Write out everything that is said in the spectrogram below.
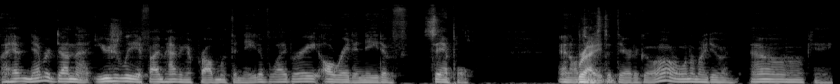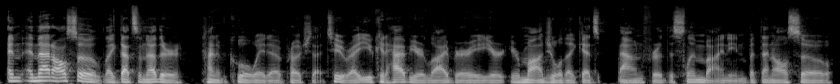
I have never done that. Usually, if I'm having a problem with the native library, I'll write a native sample, and I'll Right. test it there to go. Oh, what am I doing? Oh, okay. and and that also like that's another kind of cool way to approach that too right you could have your library your your module that gets bound for the slim binding but then also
